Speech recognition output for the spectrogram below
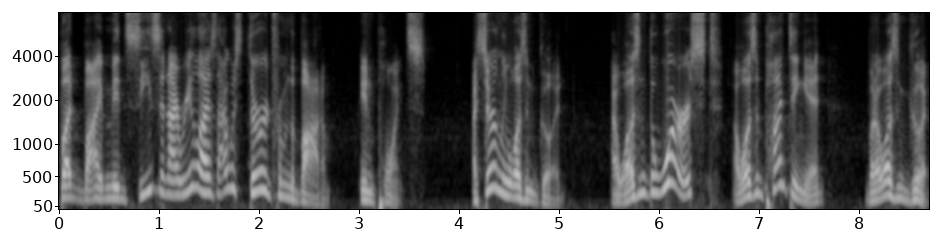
But by midseason, I realized I was third from the bottom in points. I certainly wasn't good. I wasn't the worst. I wasn't punting it, but I wasn't good.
